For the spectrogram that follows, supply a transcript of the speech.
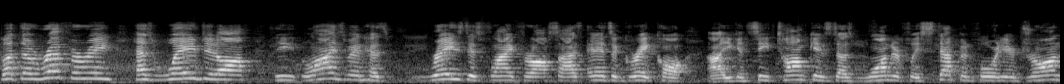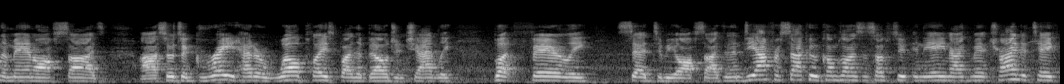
but the referee has waved it off. The linesman has raised his flag for offsides, and it's a great call. Uh, you can see Tompkins does wonderfully stepping forward here, drawing the man off sides. Uh, so it's a great header, well placed by the Belgian Chadli, but fairly said to be offsides. And then Diafra Sakho comes on as a substitute in the 89th minute, trying to take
